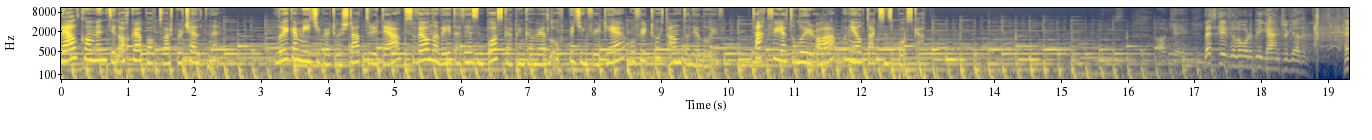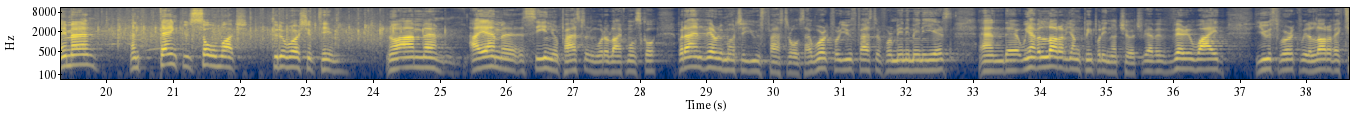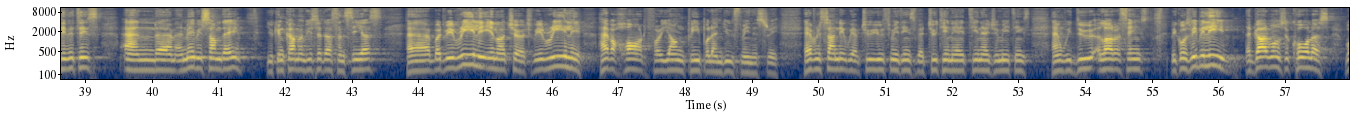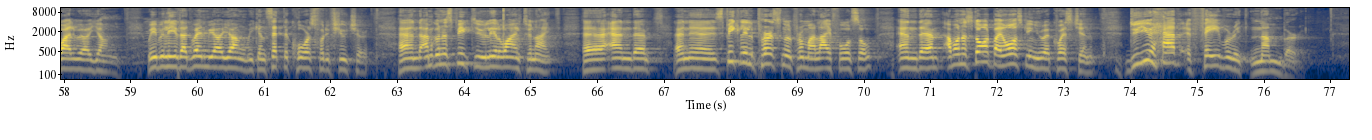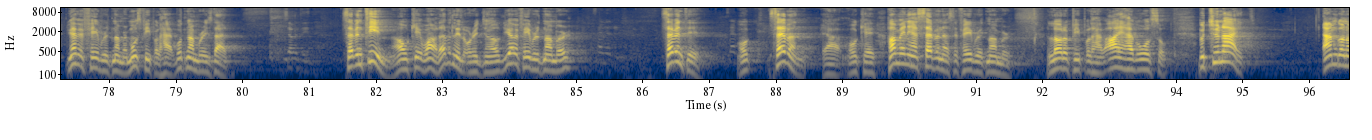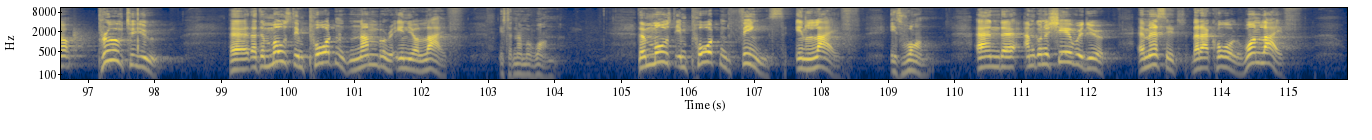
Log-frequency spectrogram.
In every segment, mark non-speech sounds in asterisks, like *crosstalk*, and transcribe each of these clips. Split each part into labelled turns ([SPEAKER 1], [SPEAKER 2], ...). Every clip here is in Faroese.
[SPEAKER 1] Velkommen til okra pottvarpur kjeldene. Loika mykje hvert var stater i dag, så vana vi at hesen båskapring kan være til oppbygging for det og for tukt antall av loiv. Takk for at du loir av og njød dagsens båskap.
[SPEAKER 2] Okay, let's give the Lord a big hand together. Amen. And thank you so much to the worship team. No, I'm... Uh, I am a senior pastor in Word of Life Moscow, but I am very much a youth pastor also. I worked for youth pastor for many, many years, and uh, we have a lot of young people in our church. We have a very wide youth work with a lot of activities, and, um, and maybe someday you can come and visit us and see us. Uh, but we really, in our church, we really have a heart for young people and youth ministry. Every Sunday we have two youth meetings, we have two teenage, teenager meetings, and we do a lot of things because we believe that God wants to call us while we are young. We believe that when we are young, we can set the course for the future. And I'm going to speak to you a little while tonight uh, and, uh, and uh, speak a little personal from my life also. And um, I want to start by asking you a question. Do you have a favorite number? Do you have a favorite number? Most people have. What number is that? 17. 17. Okay, wow, that was a little original. Do you have a favorite number? 70. 70. Oh, seven. Yeah, okay. How many has seven as a favorite number? A lot of people have. I have also. But tonight, I'm going to prove to you uh, that the most important number in your life is the number one the most important things in life is one. And uh, I'm going to share with you a message that I call One Life,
